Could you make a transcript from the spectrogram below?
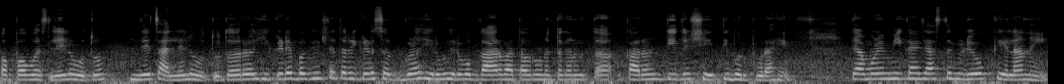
पप्पा बसलेलो होतो. म्हणजे चाललेलो होतो. तर इकडे बघितलं तर इकडे सगळं हिरवं हिरवं गार वातावरण होतं कारण कारण तिथे शेती भरपूर आहे. त्यामुळे मी काय जास्त व्हिडिओ केला नाही.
